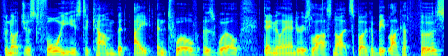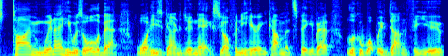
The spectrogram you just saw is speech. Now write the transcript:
for not just four years to come, but eight and 12 as well. Daniel Andrews last night spoke a bit like a first time winner. He was all about what he's going to do next. Often you hear incumbents speak about, look at what we've done for you.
